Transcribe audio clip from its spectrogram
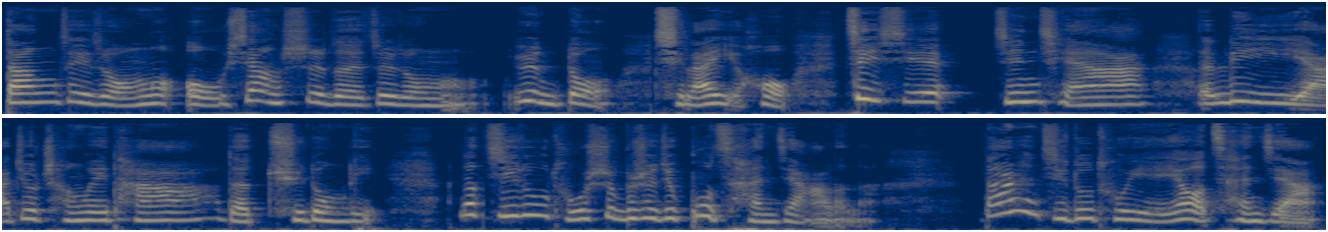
当这种偶像式的这种运动起来以后，这些金钱啊、利益啊，就成为它的驱动力。那基督徒是不是就不参加了呢？当然基督徒也要参加。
